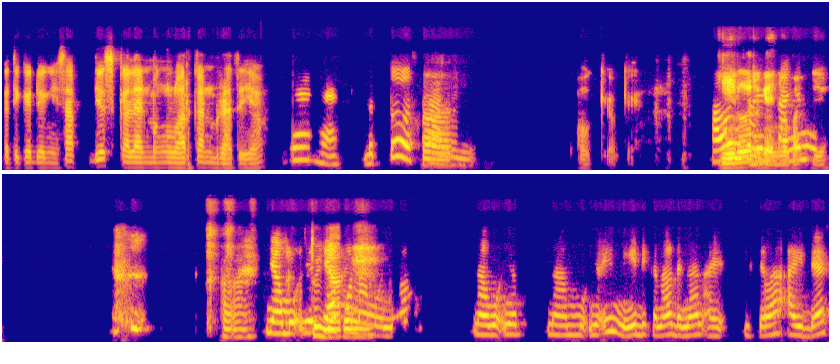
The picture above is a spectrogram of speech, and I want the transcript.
ketika dia ngisap dia sekalian mengeluarkan berarti ya. Yes, betul Ah. sekali. Oke, oke. Kalau Pak nih, dia. Nyamuknya Itu siapa jarum. namanya? Nyamuknya nyamuknya ini dikenal dengan istilah Aedes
